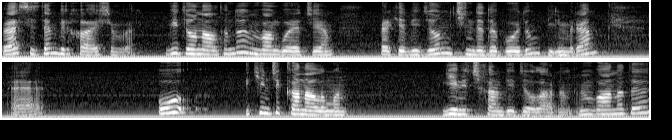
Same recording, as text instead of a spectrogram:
və sizdən bir xahişim var. Videonun altında ünvan qoyacağam. Bəlkə videonun içində də qoydum, bilmirəm. O, ikinci kanalımın yeni çıxan videolarının ünvanıdır.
